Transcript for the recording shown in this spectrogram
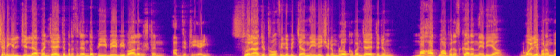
ചടങ്ങിൽ ജില്ലാ പഞ്ചായത്ത് പ്രസിഡന്റ് പി ബേബി ബാലകൃഷ്ണൻ അധ്യക്ഷയായി. സ്വരാജ് ട്രോഫി ലഭിച്ച നീലേശ്വരം ബ്ലോക്ക് പഞ്ചായത്തിനും മഹാത്മാ പുരസ്കാരം നേടിയ വലിയപറമ്പ്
